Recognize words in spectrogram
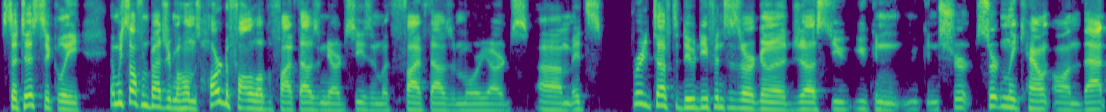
statistically. And we saw from Patrick Mahomes, hard to follow up a 5,000 yard season with 5,000 more yards. Um, it's pretty tough to do. Defenses are going to adjust. You you can you can sure, certainly count on that.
